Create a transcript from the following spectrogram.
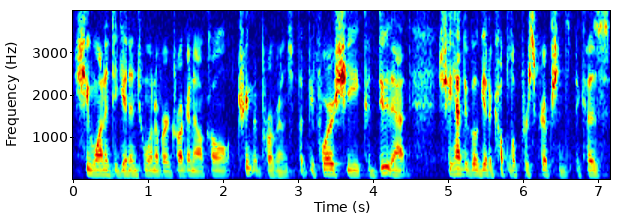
she wanted to get into one of our drug and alcohol treatment programs. But before she could do that, she had to go get a couple of prescriptions because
